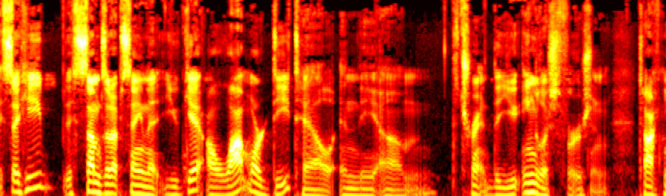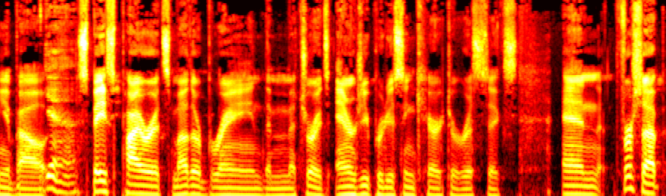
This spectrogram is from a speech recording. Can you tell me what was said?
so he sums it up saying that you get a lot more detail in the um the, tra- the English version, talking about Yeah. space pirates, mother brain, the Metroid's energy producing characteristics, and first up,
